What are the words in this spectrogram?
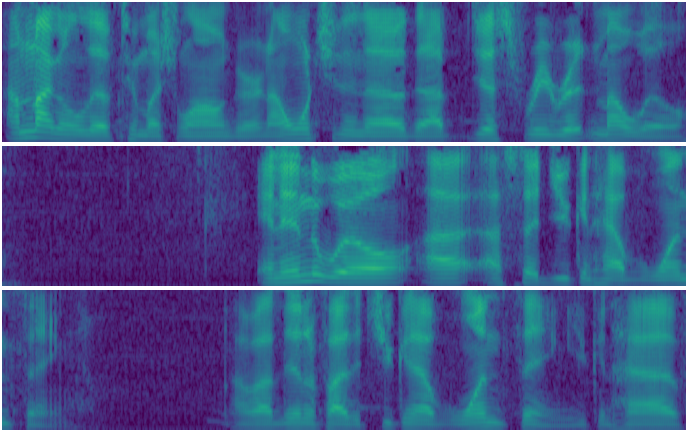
I'm not going to live too much longer, and I want you to know that I've just rewritten my will. And in the will, I, I've said you can have one thing. I've identified that you can have one thing. You can have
